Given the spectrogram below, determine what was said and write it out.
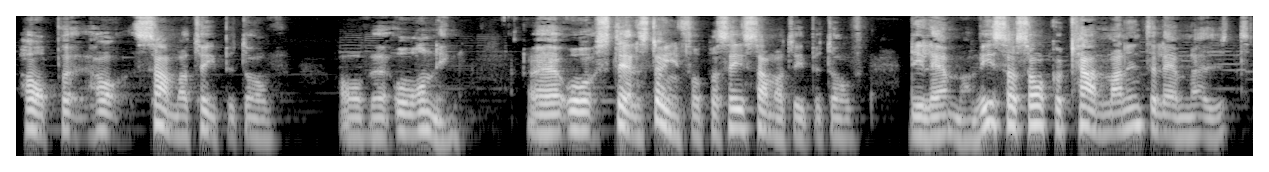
har, har samma typ av, av eh, ordning. Eh, och ställs då inför precis samma typ av dilemma. Vissa saker kan man inte lämna ut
